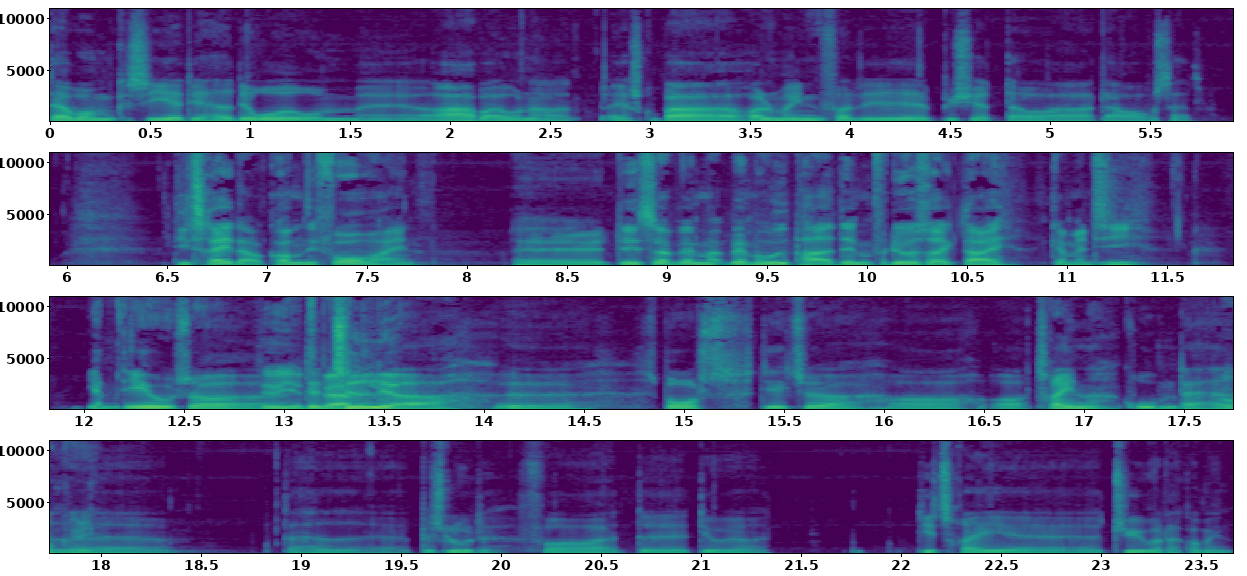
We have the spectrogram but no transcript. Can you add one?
der, hvor man kan sige, at jeg havde det rådrum øh, at arbejde under, og jeg skulle bare holde mig inden for det budget, der var, der var oversat. De tre, der var kommet i forvejen, øh, det er så, hvem, hvem har udpeget dem? For det var så ikke dig, kan man sige. Jamen, det er jo så det er jo den tidligere øh, sportsdirektør og, og trænergruppen, der havde, okay. øh, der havde besluttet for, at øh, det var de tre øh, typer, der kom ind.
